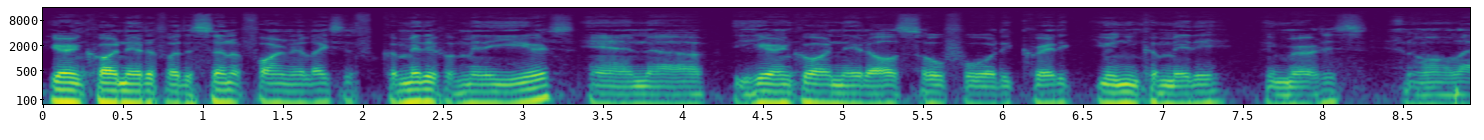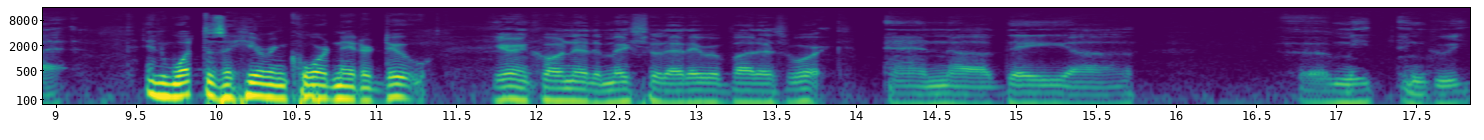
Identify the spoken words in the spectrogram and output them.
hearing coordinator for the Senate Foreign Relations Committee for many years, and uh, the hearing coordinator also for the Credit Union Committee, Emeritus, and all that. And what does a hearing coordinator do? Hearing coordinator makes sure that everybody's work, and uh, they uh, uh, meet and greet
